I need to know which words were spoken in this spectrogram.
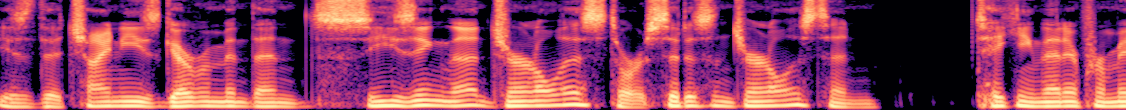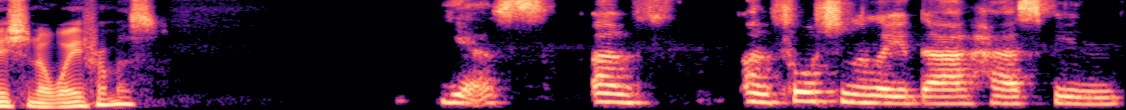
is the Chinese government then seizing that journalist or citizen journalist and taking that information away from us? Yes. Um, unfortunately, that has been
